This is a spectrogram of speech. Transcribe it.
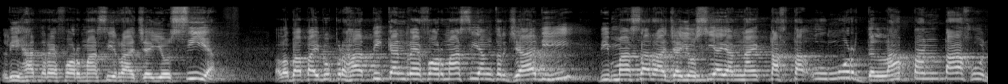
Lihat reformasi Raja Yosia. Kalau Bapak Ibu perhatikan reformasi yang terjadi di masa Raja Yosia yang naik tahta umur 8 tahun.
